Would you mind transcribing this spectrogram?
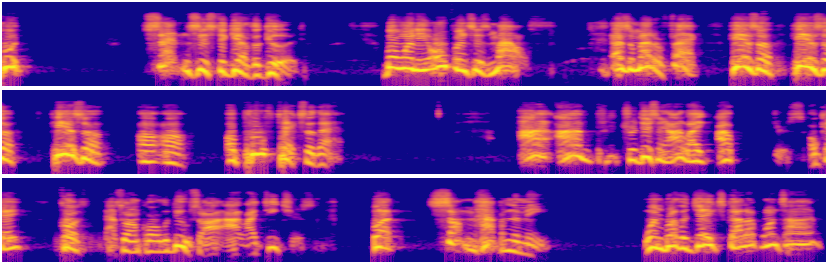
put sentences together good. But when he opens his mouth, as a matter of fact, here's a here's a here's a a, a, a proof text of that. I I'm traditionally I like I teachers, okay? Because that's what I'm called to do. So I, I like teachers. But something happened to me when Brother Jakes got up one time.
